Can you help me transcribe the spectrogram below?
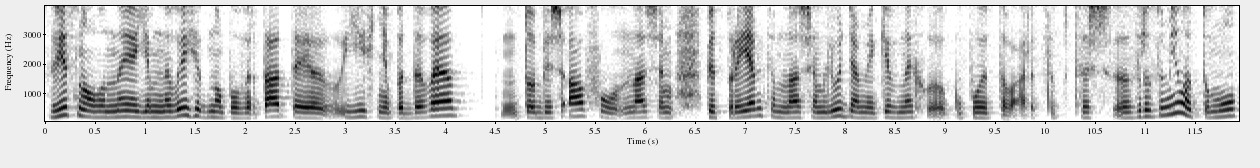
Звісно, вони їм невигідно повертати їхнє ПДВ. Тобі ж АФУ нашим підприємцям, нашим людям, які в них е, купують товари. Це, це ж е, зрозуміло, тому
